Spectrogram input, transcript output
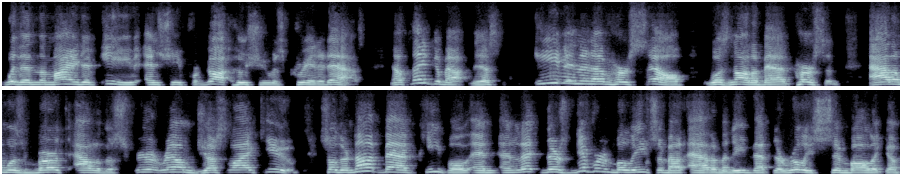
within the mind of Eve and she forgot who she was created as. Now, think about this. Eve, in and of herself, was not a bad person. Adam was birthed out of the spirit realm just like you. So they're not bad people. And and let there's different beliefs about Adam and Eve that they're really symbolic of,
